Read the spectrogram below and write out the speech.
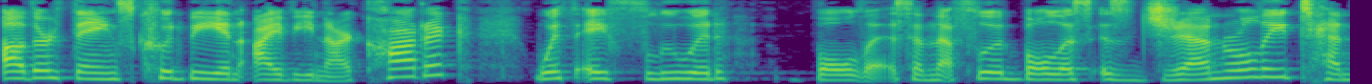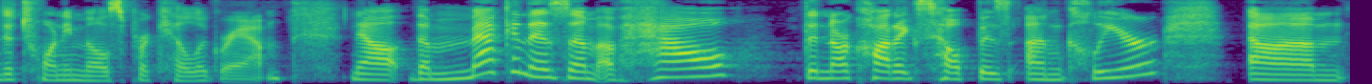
other things could be an IV narcotic with a fluid bolus, and that fluid bolus is generally 10 to 20 mils per kilogram. Now, the mechanism of how the narcotics help is unclear. Um,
